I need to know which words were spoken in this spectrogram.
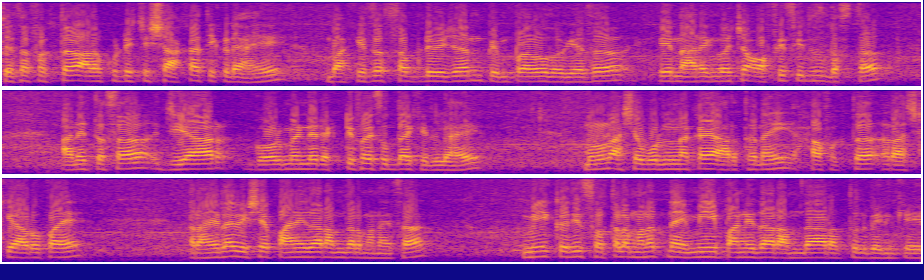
त्याचं फक्त आळकुटीची शाखा तिकडे आहे. बाकीचं सब डिव्हिजन पिंपळगाव जोग्याचं हे नारेंगावच्या ऑफिस इथेच बसतं. आणि तसं जी आर गव्हर्नमेंटने रेक्टिफायसुद्धा केलेलं आहे. म्हणून अशा बोलण्याला काही अर्थ नाही. हा फक्त राजकीय आरोप आहे. राहिला विषय पाणीदार आमदार म्हणायचा. मी कधी स्वतःला म्हणत नाही मी पाणीदार आमदार अतुल बेनके.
